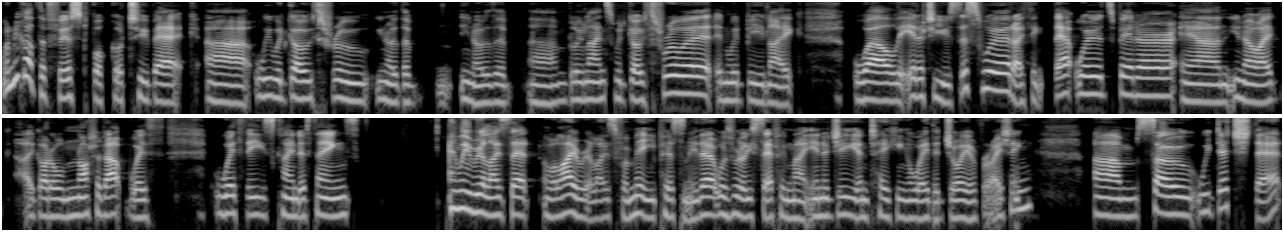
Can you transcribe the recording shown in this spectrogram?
when we got the first book or two back, uh, we would go through, you know, the, you know, the um, blue lines. We'd go through it, and we'd be like, "Well, the editor used this word. I think that word's better." And you know, I I got all knotted up with with these kind of things. And we realized that, well, I realized for me personally, that was really sapping my energy and taking away the joy of writing. Um, so we ditched that.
